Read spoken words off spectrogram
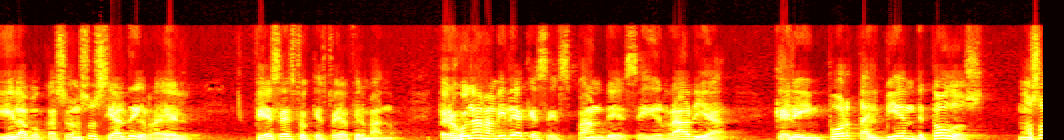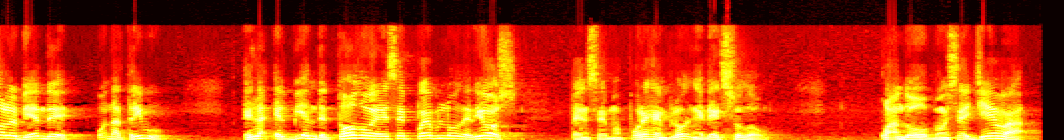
y la vocación social de Israel. Fíjese esto que estoy afirmando. Pero es una familia que se expande, se irradia, que le importa el bien de todos, no solo el bien de una tribu, es el bien de todo ese pueblo de Dios. Pensemos, por ejemplo, en el Éxodo, cuando Moisés lleva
